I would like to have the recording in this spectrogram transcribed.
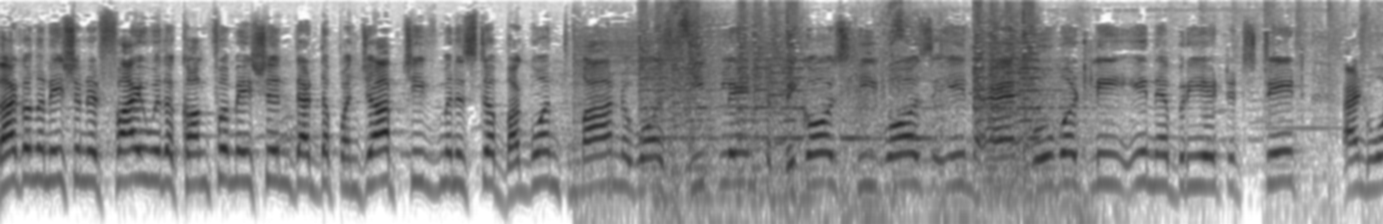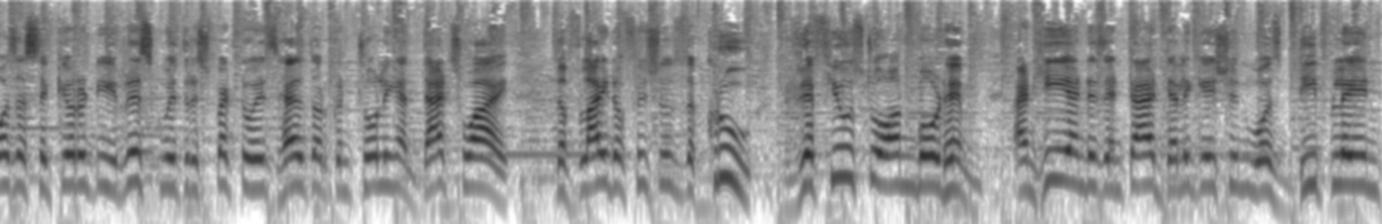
Back on the nation at 5 with a confirmation that the Punjab Chief Minister Bhagwant Mann was deplaned because he was in an overtly inebriated state and was a security risk with respect to his health or controlling and that's why the flight officials, the crew refused to onboard him and he and his entire delegation was deplaned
